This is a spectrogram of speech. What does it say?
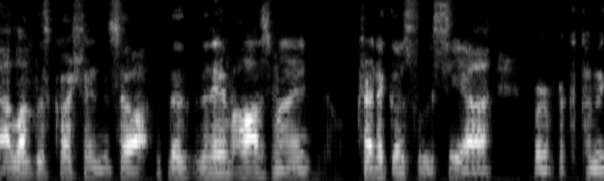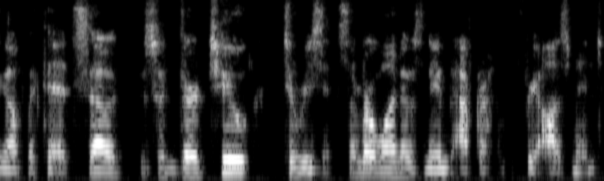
I love this question. So the, the name Osmind credit goes to Lucia for, for coming up with it. So so there are two two reasons. Number one, it was named after Humphrey Osmond,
